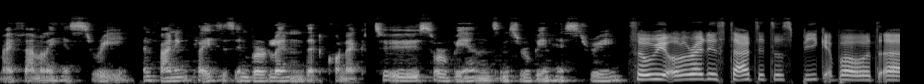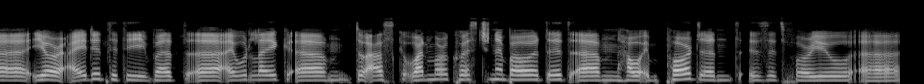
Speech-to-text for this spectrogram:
my family history and finding places in Berlin that connect to Sorbians and Sorbian history. So we already started to speak about uh, your identity, but uh, I would like um, to ask one more question about it. Um, how important is it for you? Uh,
